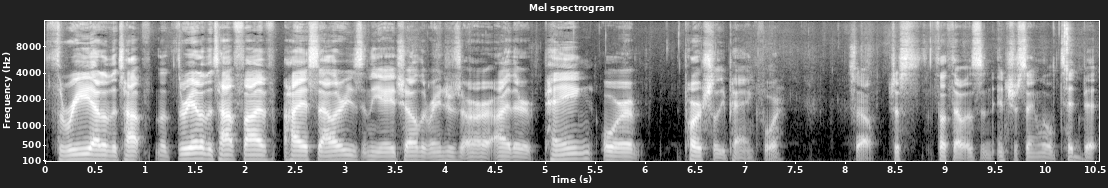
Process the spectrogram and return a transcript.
three out of the top three out of the top five highest salaries in the AHL, the Rangers are either paying or partially paying for. So, just thought that was an interesting little tidbit.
